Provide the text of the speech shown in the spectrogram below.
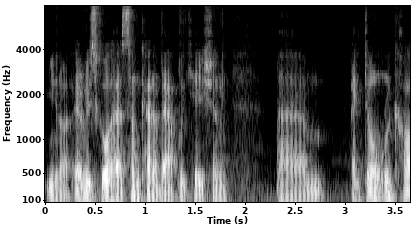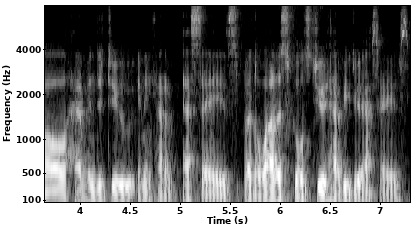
you know, every school has some kind of application. Um, I don't recall having to do any kind of essays, but a lot of schools do have you do essays.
